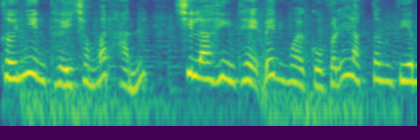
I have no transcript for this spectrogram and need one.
thứ nhìn thấy trong mắt hắn chỉ là hình thể bên ngoài của vẫn lạc tâm viêm,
